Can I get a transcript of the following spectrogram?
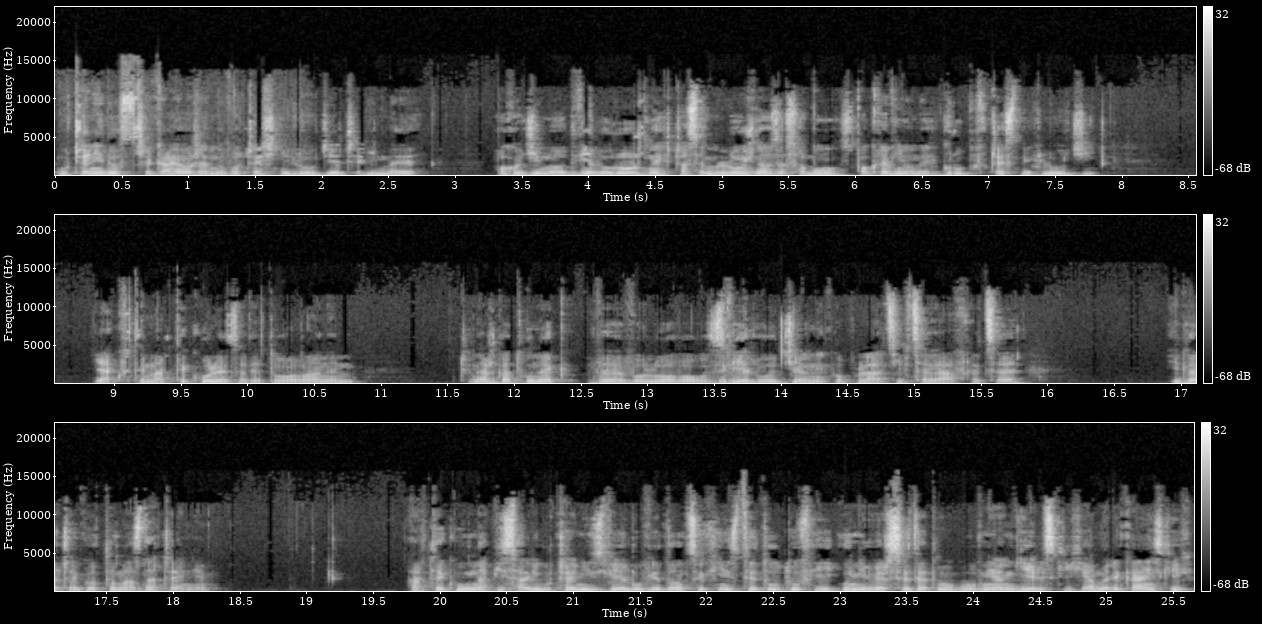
Uczeni dostrzegają, że nowocześni ludzie, czyli my, pochodzimy od wielu różnych, czasem luźno ze sobą spokrewnionych grup wczesnych ludzi. Jak w tym artykule zatytułowanym Czy nasz gatunek wyewoluował z wielu oddzielnych populacji w całej Afryce i dlaczego to ma znaczenie? Artykuł napisali uczeni z wielu wiodących instytutów i uniwersytetów, głównie angielskich i amerykańskich,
